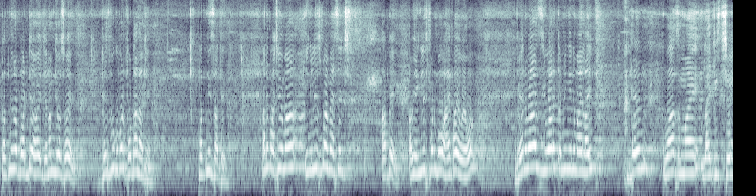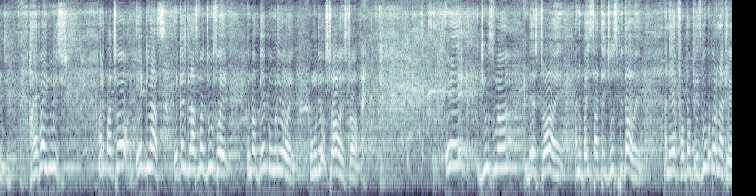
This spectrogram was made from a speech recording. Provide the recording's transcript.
પત્નીનો બર્થડે હોય, જન્મદિવસ હોય ફેસબુક ઉપર ફોટા નાખે, પત્ની સાથે. અને પાછું એમાં ઇંગ્લિશમાં મેસેજ આપે. હવે ઇંગ્લિશ પણ બહુ હાઈફાઈ હોય, હો. When was you are coming in my life then was my life is change hi fi English અને પાછો એક ગ્લાસ એક જ ગ્લાસમાં જ્યુસ હોય, એમાં બે પૂંગળીઓ હોય. પૂંગળીઓ સ્ટ્રો હોય સ્ટ્રો એ જ્યુસમાં બે સ્ટ્રો હોય અને ભાઈ સાથે જ્યુસ પીતા હોય અને એ ફોટો ફેસબુક ઉપર નાખે,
